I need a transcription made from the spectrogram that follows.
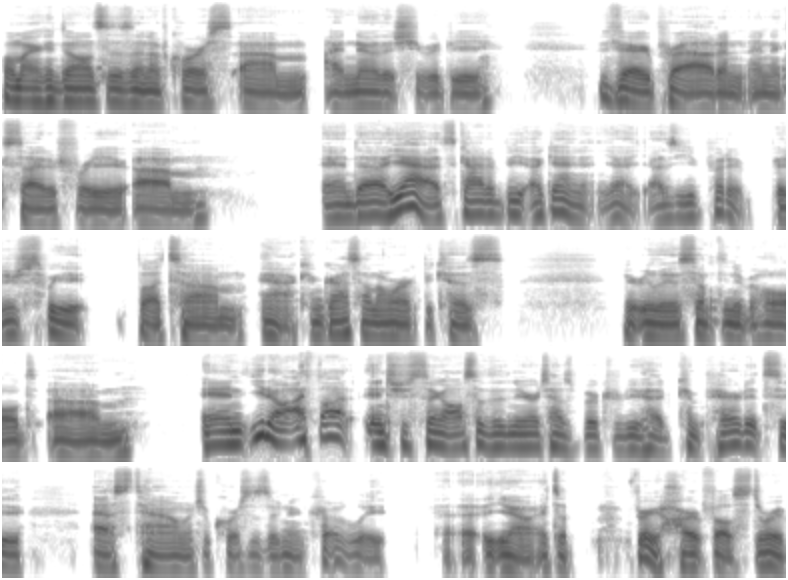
Well, my condolences. And of course, um, I know that she would be very proud and, and excited for you. Um, and uh, yeah, it's got to be, again, yeah, as you put it, bittersweet. But um, yeah, congrats on the work because it really is something to behold. Um, and, you know, I thought interesting also the New York Times Book Review had compared it to S Town, which of course is an incredibly, uh, you know, it's a very heartfelt story.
